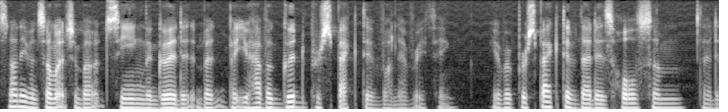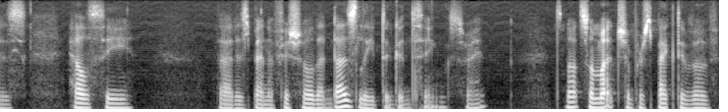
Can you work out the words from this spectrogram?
it's not even so much about seeing the good, but but you have a good perspective on everything. You have a perspective that is wholesome, that is healthy, that is beneficial, that does lead to good things, right? It's not so much a perspective of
